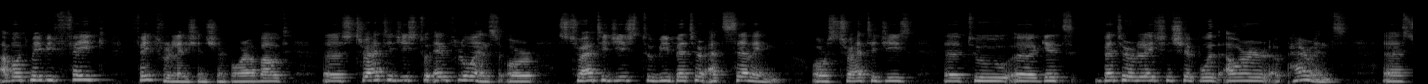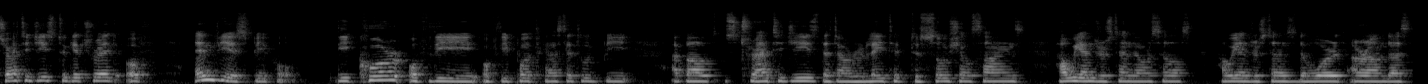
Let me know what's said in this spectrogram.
about maybe fake fake relationship or about uh, strategies to influence or strategies to be better at selling or strategies uh, to uh, get better relationship with our parents uh, strategies to get rid of envious people the core of the of the podcast it would be about strategies that are related to social science how we understand ourselves how we understand the world around us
